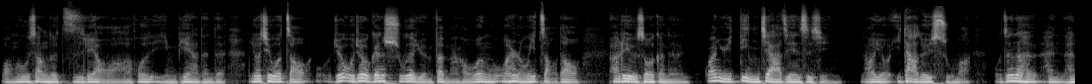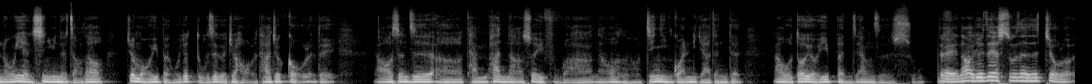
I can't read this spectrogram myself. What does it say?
网络上的资料啊，或者影片啊等等。尤其我找，我觉得我觉得我跟书的缘分蛮好，我很我很容易找到啊。例如说，可能关于定价这件事情，然后有一大堆书嘛，我真的很很很容易很幸运的找到就某一本，我就读这个就好了，它就够了，对。然后甚至呃谈判啊、说服啊，然后什么经营管理啊等等，然后我都有一本这样子的书。对，然后我觉得这些书真的是救了，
